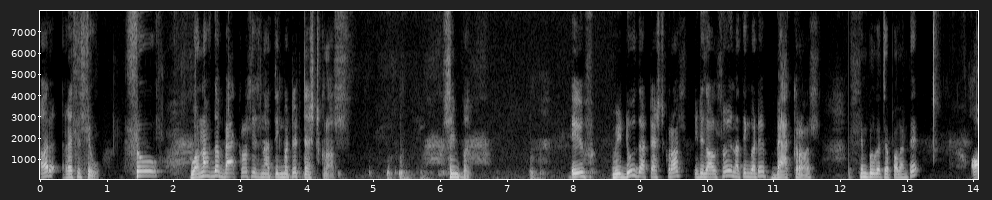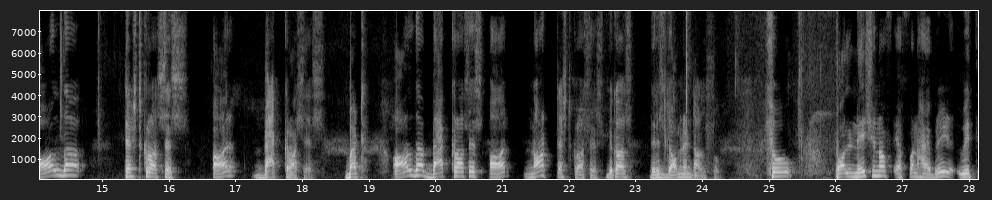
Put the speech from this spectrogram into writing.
or recessive. So, one of the back cross is nothing but a test cross. Simple. If we do the test cross, it is also nothing but a back cross. సింపుల్గా చెప్పాలంటే ఆల్ ద టెస్ట్ క్రాసెస్ ఆర్ బ్యాక్ క్రాసెస్ బట్ ఆల్ ద బ్యాక్ క్రాసెస్ ఆర్ నాట్ టెస్ట్ క్రాసెస్ బికాస్ దెర్ ఇస్ డామినెంట్ ఆల్సో సో pollination of F1 hybrid with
